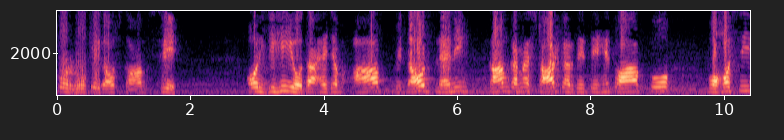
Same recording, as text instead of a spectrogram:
کو روکے گا اس کام سے۔ اور یہی ہوتا ہے، جب آپ وداؤٹ پلاننگ کام کرنا اسٹارٹ کر دیتے ہیں تو آپ کو بہت سی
